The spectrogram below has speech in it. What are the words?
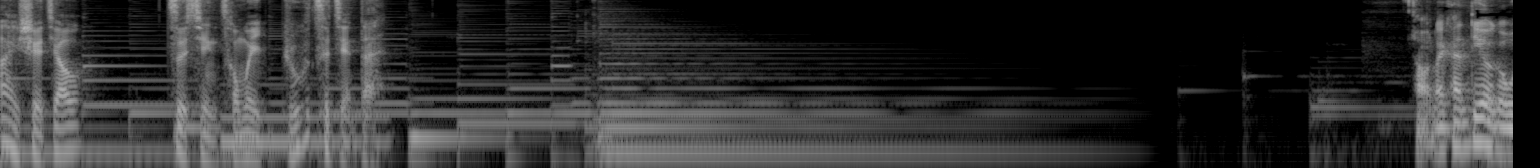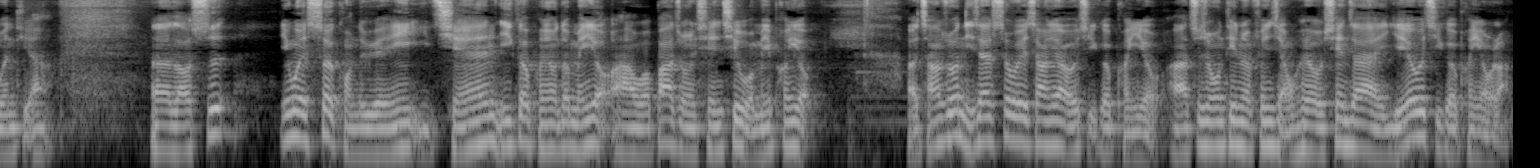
爱社交，自信从未如此简单。好，来看第二个问题啊，呃，老师，因为社恐的原因，以前一个朋友都没有啊，我爸总嫌弃我没朋友，啊，常说你在社会上要有几个朋友啊，自从听了分享会后，现在也有几个朋友了，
